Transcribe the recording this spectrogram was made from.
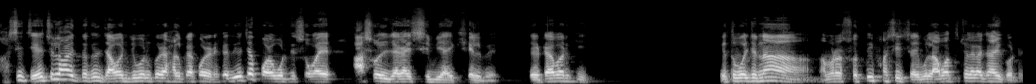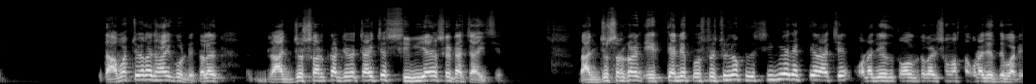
ফাঁসি চেয়েছিল হয়তো, কিন্তু যাবজ্জীবন করে হালকা করে রেখে দিয়েছে, পরবর্তী সময়ে আসল জায়গায় সিবিআই খেলবে। তো এটা আবার কি? এ তো বলছে, না, আমরা সত্যি ফাঁসি চাই। বলে, আবার তো চলে গেছে হাইকোর্টে। তা আবার চলে গেছে হাইকোর্টে। তাহলে রাজ্য সরকার যেটা চাইছে সিবিআইও সেটা চাইছে। রাজ্য সরকারের নিয়ে প্রশ্ন ছিল, কিন্তু সিবিআই এখতিয়ার আছে, ওরা যেহেতু তদন্তকারী সংস্থা, ওরা যেতে পারে।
